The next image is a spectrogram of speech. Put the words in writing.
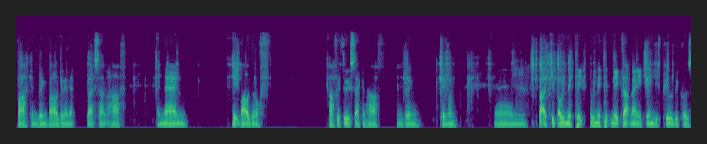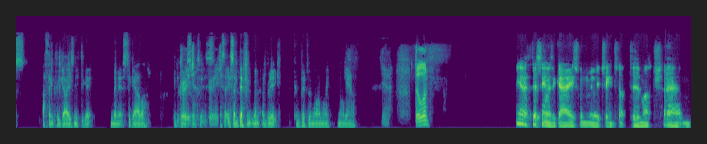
back and bring Balogun in at left centre half, and then take Balogun off halfway through the second half and bring King on. Um, but I'd keep. I wouldn't take. I wouldn't take, make that many changes purely because I think the guys need to get minutes together. Agreed. It's, it's, Agreed. It's, it's, a different winter break compared to normally. normally yeah. Yeah. Dylan. Yeah, it's the same as the guys. Wouldn't really change up too much. Um,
